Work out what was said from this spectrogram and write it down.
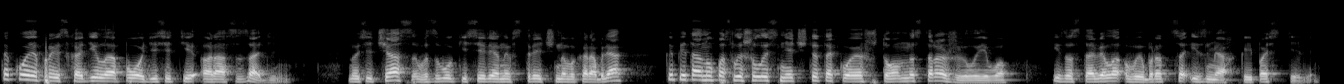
Такое происходило по десяти раз за день. Но сейчас в звуке сирены встречного корабля капитану послышалось нечто такое, что насторожило его и заставило выбраться из мягкой постели.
